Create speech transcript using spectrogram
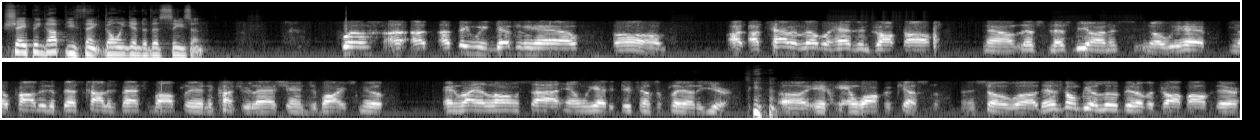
shaping up? You think going into this season? Well, I, I, I think we definitely have. Um, our, our talent level hasn't dropped off. Now let's let's be honest. You know, we had you know probably the best college basketball player in the country last year in Jabari Smith, and right alongside him we had the defensive player of the year uh, in, in Walker Kessler. And so uh, there's going to be a little bit of a drop off there.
